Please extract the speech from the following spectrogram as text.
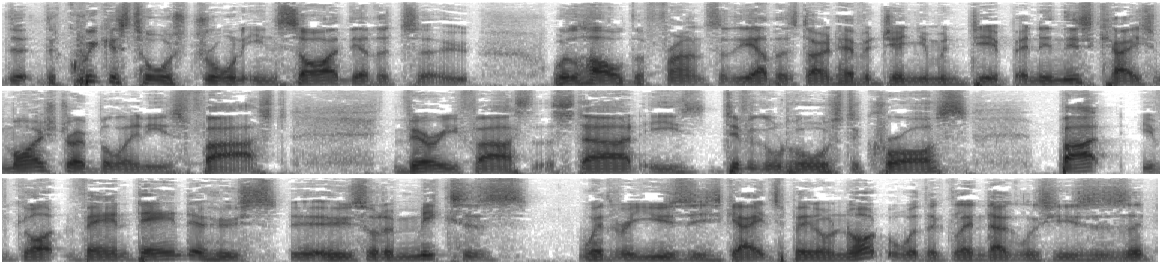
the, the quickest horse drawn inside the other two will hold the front so the others don't have a genuine dip. And in this case, Maestro Bellini is fast, very fast at the start. He's difficult horse to cross. But you've got Van Dander who, who sort of mixes whether he uses his gate speed or not, or whether Glenn Douglas uses it.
